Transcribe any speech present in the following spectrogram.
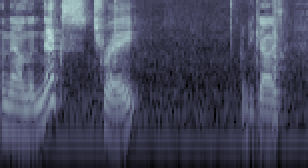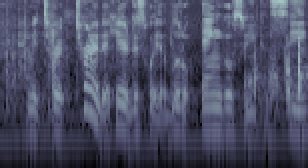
And now the next tray, if you guys, let me turn, turn it here this way, a little angle so you can see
